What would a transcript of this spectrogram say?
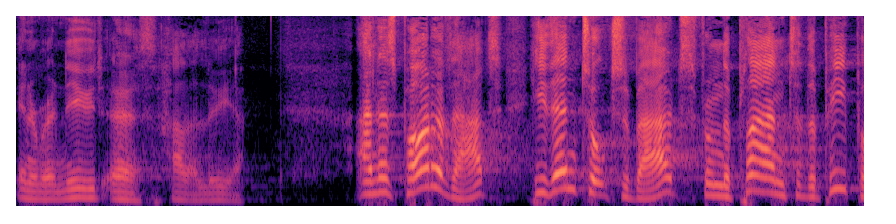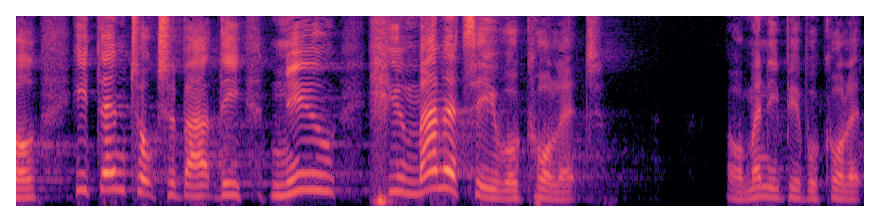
in a renewed earth. Hallelujah. And as part of that, he then talks about, from the plan to the people, he then talks about the new humanity, we'll call it, or many people call it,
